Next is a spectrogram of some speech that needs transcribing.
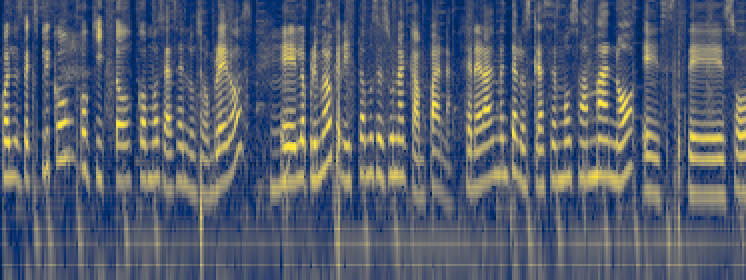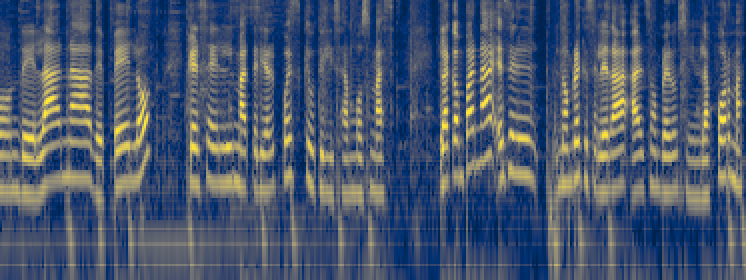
Pues les explico un poquito cómo se hacen los sombreros. Eh, lo primero que necesitamos es una campana. Generalmente los que hacemos a mano este, son de lana, de pelo, que es el material pues que utilizamos más. La campana es el nombre que se le da al sombrero sin la forma.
